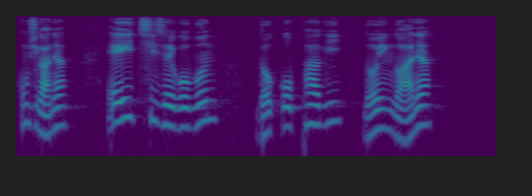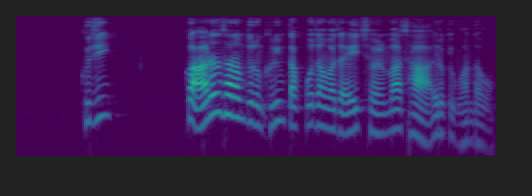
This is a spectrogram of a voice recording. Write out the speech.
공식 아냐? h제곱은 너 곱하기 너인 거 아냐? 그지? 그 아는 사람들은 그림 딱 보자마자 h 얼마? 4 이렇게 구한다고.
